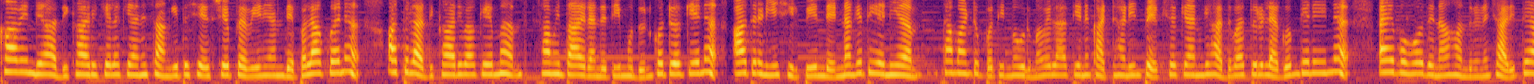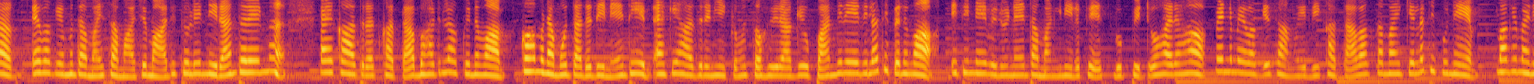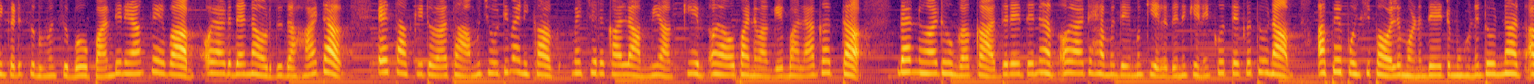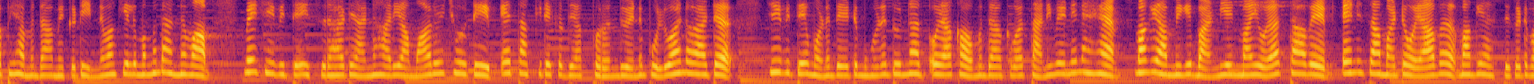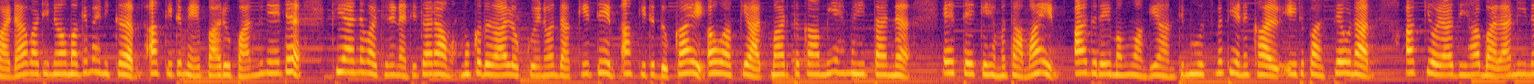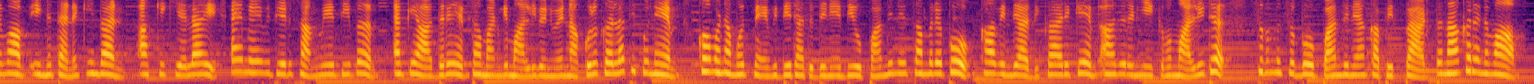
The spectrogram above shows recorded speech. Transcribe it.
කාවින්දය අධිකාරි කියලා කියන්නේ සංගීත ශේෂත්‍රයේ ප්‍රවීණයන් දෙපළක් වන අතුල අධිකාරි වගේම සමිතා රැඳති මුදුන් කොටුව කියන ආදරණීය ශිල්පීන් දෙන්නගේ තියෙනිය. තමන්ට උපතින්ම උරුම වෙලා තියෙන කටහඬින් ප්‍රේක්ෂකයන්ගේ හදවත් තුළ ලැබුම්ගෙන ඉන්න ඇය බොහෝ දෙනා හඳුනන චරිතයක්. ඒ වගේම තමයි සමාජ මාධ්‍ය තුලින් නිරන්තරයෙන්ම ඇය කාතරත් කතා බහට ලක් වෙනවා. කොහොම නමුත් අද දිනේදී ඇගේ ආදරණීය එකම සොහොයුරාගේ උපන්දිනයේදීලා තිබෙනවා. ඉතින් මේ වෙනුනේ තමන්ගේ නිල Facebook පිටුව හරහා මෙන්න මේ වගේ සංවේදී කතාවක් තමයි කියලා තිබුණේ. මගේ මණිකට සුබම සුබ උපන්දිනයක් වේවා. ඔයාට දැන් අවුරුදු 18ක්. ඒ තක්කිට ඔයා තාම චූටි මණිකක්. මෙච්චර කාලෙ අම්මි අක්කි ඔයාව පණ වගේ බලාගත්තා. දැන් ඔයාට හුඟක් ආදරේ දෙන ඔයාට හැමදේම කියලා දෙන කෙනෙකුත් එකතු වුණා. අපේ පුංචි පවුල මොන දෙයට මුහුණ දුන්නත් අපි හැමදාම එකට ඉන්නවා කියලා මම දන්නවා. මේ ජීවිතේ ඉස්සරහට යන්න හරි අමාරුයි චූටි. ඒ තක්කිට එක දෙයක් පොරොන්දු වෙන්න පුළුවන් ඔයාට. ජීවිතේ මොන දෙයට මුහුණ දුන්නත් ඔයා කවමදාකවත් තනි වෙන්නේ නැහැ. මගේ අම්මිගේ බණ්ඩියෙන්මයි ඔයත් ආවේ. ඒ නිසා මට ඔයාව මගේ ඇස් දෙකට වඩා වටිනවා මගේ මැනික. අක්කිට මේ පාර උපන්දිනේට කියන්න වචන නැති තරම්. මොකද ඔයා ලොකු වෙනවා දකිද්දී අක්කිට දුකයි. ඔව් අක්කේ ආත්මාර්ථකාමී ස්වාමී එහෙම හිතන්න. ඒත් ඒක එහෙම තමයි. ආදරේ මම මගේ අන්තිම හුස්ම තියෙන කල්. ඊට පස්සේ වුණත් අක්කි ඔයා දිහා බලන් ඉනවා. ඉන්න තැනකින්දන් අක්කි කියලයි. ඇය මේ විදියට සංවේදීව? ඇගේ ආදරේ තමන්ගේ මල්ලි වෙනුවෙන් අකුරු කරලා තිබුණේ. කොම නමුත් මේ විදියට අතදිනේදී උපන්දිනය සමරපු කාවින්ද අධිකාරිකේ ආදරණීය එකම මල්ලිට සුබම සුබ උපන්දිනයක් අපිත් ප්‍රාර්ථනා කරනවා.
